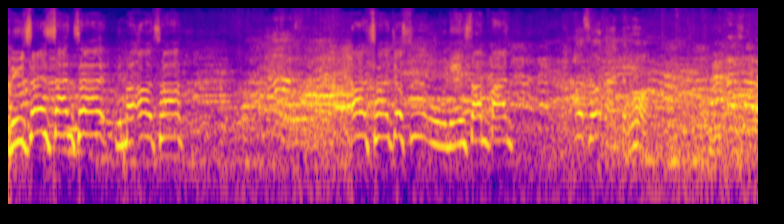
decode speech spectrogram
女生三车，你们二车，二五年三班。二车来等我。来，二车来。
